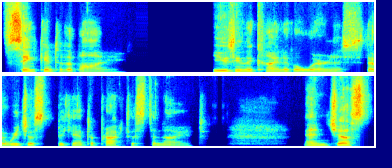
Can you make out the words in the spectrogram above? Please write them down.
sink into the body using the kind of awareness that we just began to practice tonight, and just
